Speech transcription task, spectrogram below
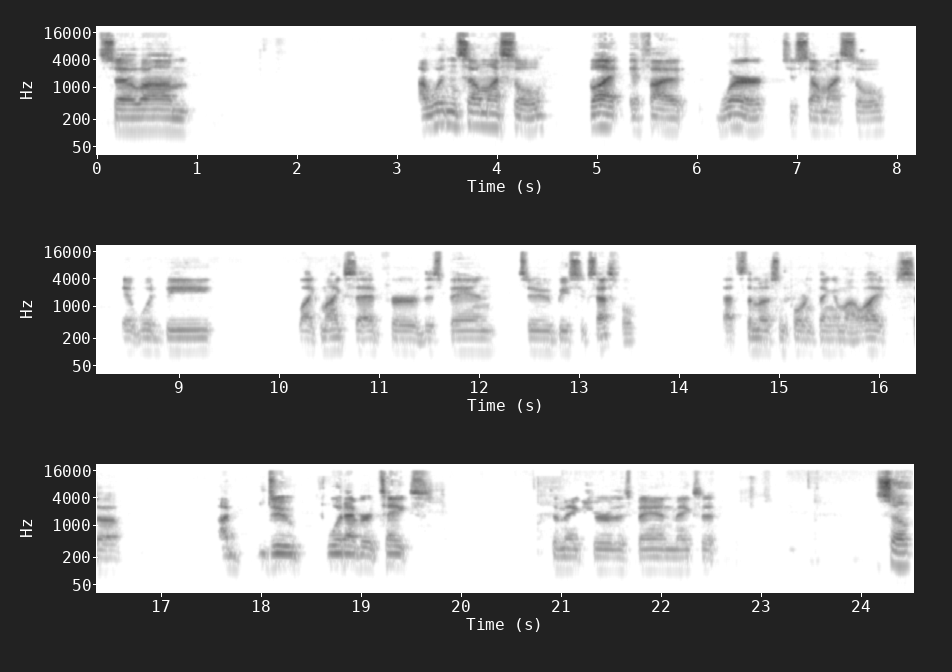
so um. I wouldn't sell my soul, but if I were to sell my soul, it would be, like Mike said, for this band to be successful. That's the most important thing in my life. So I do whatever it takes to make sure this band makes it. So,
